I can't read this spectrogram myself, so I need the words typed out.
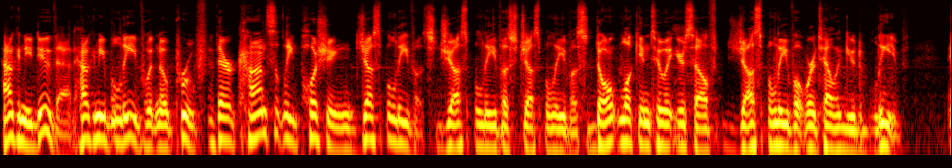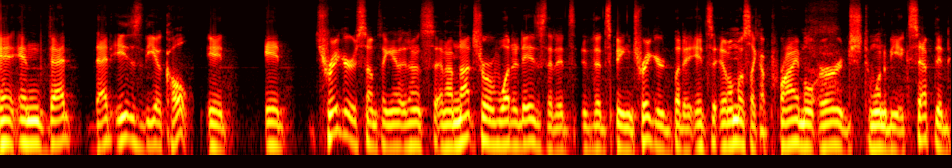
how can you do that? How can you believe with no proof? They're constantly pushing just believe us, just believe us, just believe us. Don't look into it yourself, just believe what we're telling you to believe. And, and that that is the occult. It it triggers something in us, and I'm not sure what it is that it's that's being triggered, but it's almost like a primal urge to want to be accepted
